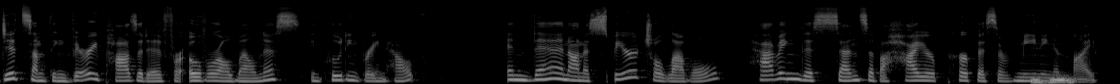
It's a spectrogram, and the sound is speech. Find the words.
did something very positive for overall wellness, including brain health. And then on a spiritual level, having this sense of a higher purpose or meaning in life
